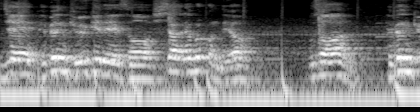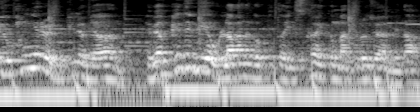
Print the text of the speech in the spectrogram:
이제 배변 교육에 대해서 시작을 해볼 건데요. 우선 배변 교육 확률을 높이려면 배변 패드 위에 올라가는 것부터 익숙하게끔 만들어줘야 합니다.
